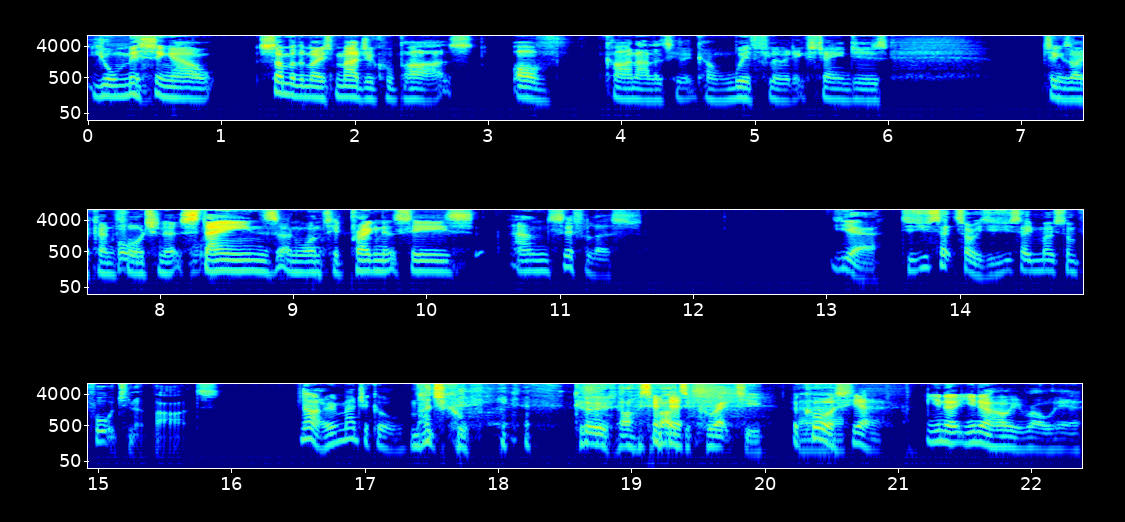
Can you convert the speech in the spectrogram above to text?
you're missing out some of the most magical parts of carnality that come with fluid exchanges. Things like unfortunate stains, unwanted pregnancies, and syphilis. Yeah. Did you say? Sorry. Did you say most unfortunate parts? No, magical. Magical. Good. I was about to correct you. Of Uh, course, yeah. You know, you know how we roll here.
